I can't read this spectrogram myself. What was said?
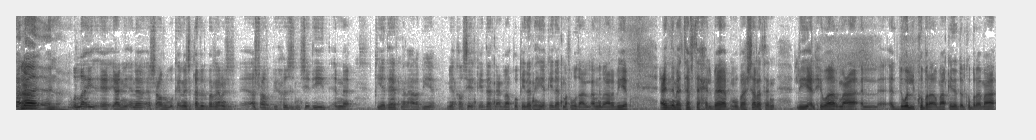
لا والله يعني أنا أشعر وكان قدر البرنامج أشعر بحزن شديد أن قياداتنا العربية بين قوسين قياداتنا عندما أقول قياداتنا هي قيادات مفروضة على الانظمه العربية عندما تفتح الباب مباشرة للحوار مع ال- الدول الكبرى أو مع قيادات الدول الكبرى مع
